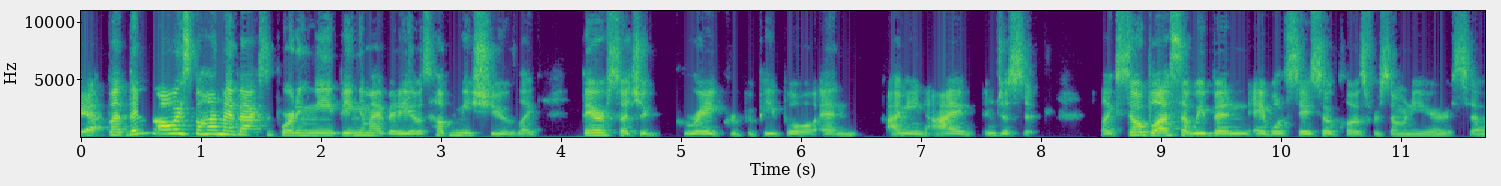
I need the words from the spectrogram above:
Yeah. But they were always behind my back supporting me, being in my videos, helping me shoot. Like, they are such a great group of people. And I mean, I am just like so blessed that we've been able to stay so close for so many years. So.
